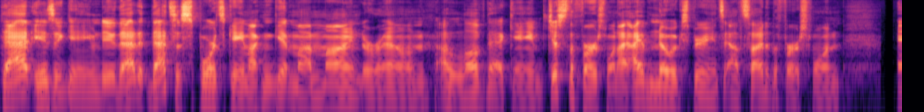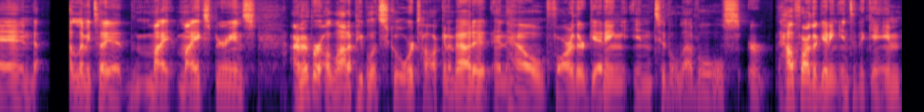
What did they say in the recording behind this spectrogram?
that is a game, dude. That that's a sports game I can get my mind around. I love that game. Just the first one. I, I have no experience outside of the first one, and uh, let me tell you, my my experience. I remember a lot of people at school were talking about it and how far they're getting into the levels or how far they're getting into the game.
